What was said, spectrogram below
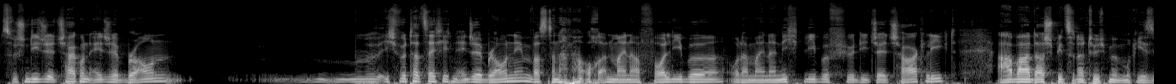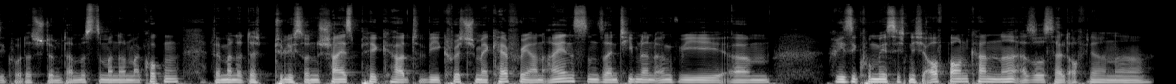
zwischen DJ Chuck und AJ Brown ich würde tatsächlich einen AJ Brown nehmen, was dann aber auch an meiner Vorliebe oder meiner Nichtliebe für DJ Chark liegt. Aber da spielst du natürlich mit dem Risiko, das stimmt. Da müsste man dann mal gucken. Wenn man natürlich so einen Scheiß-Pick hat wie Christian McCaffrey an eins und sein Team dann irgendwie ähm, risikomäßig nicht aufbauen kann, ne? Also ist halt auch wieder eine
